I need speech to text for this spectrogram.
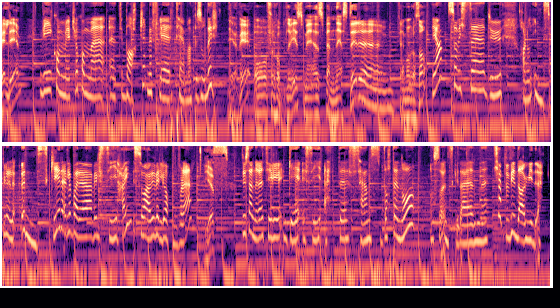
Veldig. Vi kommer til å komme eh, tilbake med flere temaepisoder. Det gjør vi, og forhåpentligvis med spennende gjester eh, fremover også. Ja, Så hvis eh, du har noen innspill eller ønsker, eller bare vil si hei, så er vi veldig åpne for det. Yes. Du sender det til gsi at sans.no, og så ønsker vi deg en kjempefin dag videre.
